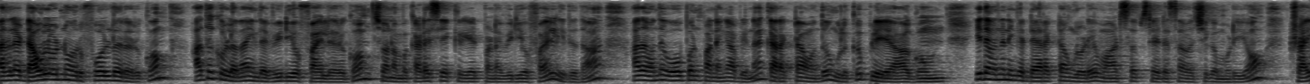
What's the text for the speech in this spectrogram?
அதில் டவுன்லோட்னு ஒரு ஃபோல்டர் இருக்கும். அதுக்குள்ளே தான் இந்த வீடியோ ஃபைல் இருக்கும். ஸோ நம்ம கடைசியாக க்ரியேட் பண்ண வீடியோ ஃபைல் இதுதான். அதை வந்து ஓப்பன் பண்ணுங்க அப்படின்னா கரெக்டாக வந்து உங்களுக்கு ப்ளே ஆகும். இதை வந்து நீங்கள் டேரெக்டாக உங்களுடைய வாட்ஸ்அப் ஸ்டேட்டஸாக வச்சுக்க முடியும். ட்ரை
